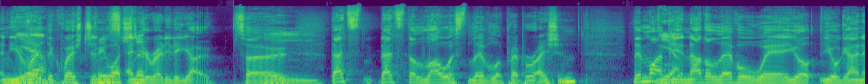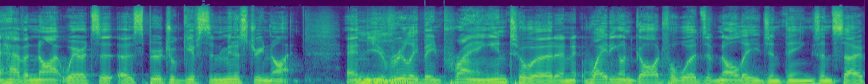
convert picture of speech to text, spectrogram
and you've Yeah. read the questions Pre-watched and it. you're ready to go so that's that's the lowest level of preparation there might Yeah. be another level where you're you're going to have a night where it's a, a spiritual gifts and ministry night, and you've really been praying into it and waiting on God for words of knowledge and things, and so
